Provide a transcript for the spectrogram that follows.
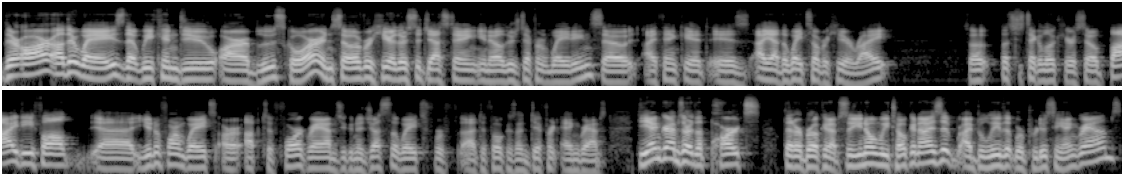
there are other ways that we can do our BLEU score. And so over here, they're suggesting, you know, there's different weightings. So I think it is, oh yeah, the weight's over here, right? So let's just take a look here. So by default, uh, uniform weights are up to four grams. You can adjust the weights for uh, to focus on different n-grams. The n-grams are the parts that are broken up. So you know when we tokenize it, I believe that we're producing n-grams.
